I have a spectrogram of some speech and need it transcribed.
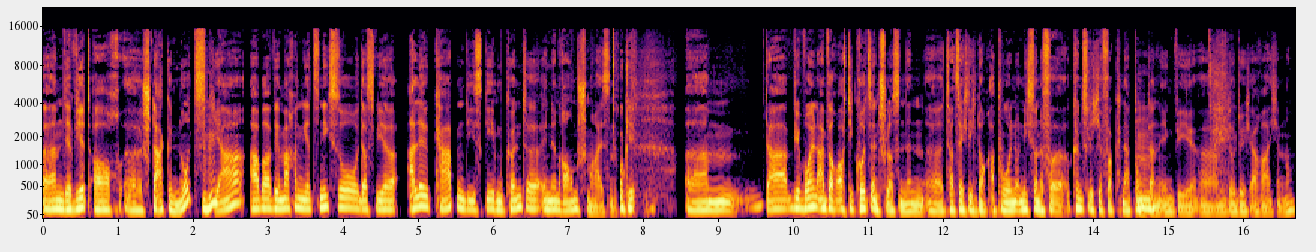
Ähm, der wird auch äh, stark genutzt, Mhm. ja, aber wir machen jetzt nicht so, dass wir alle Karten, die es geben könnte, in den Raum schmeißen. Okay. Ähm, da, wir wollen einfach auch die Kurzentschlossenen äh, tatsächlich noch abholen und nicht so eine ver künstliche Verknappung Mhm. dann irgendwie äh, dadurch erreichen. Ne?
